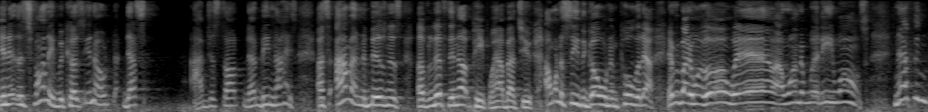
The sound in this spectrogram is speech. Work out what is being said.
And it's funny because, you know, that's, I just thought that'd be nice. I said, I'm in the business of lifting up people. How about you? I want to see the gold and pull it out. Everybody went, oh, well, I wonder what he wants. Nothing.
